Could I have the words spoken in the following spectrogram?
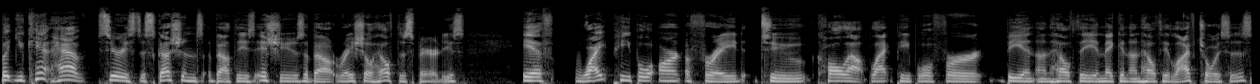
But you can't have serious discussions about these issues about racial health disparities if white people aren't afraid to call out black people for being unhealthy and making unhealthy life choices,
